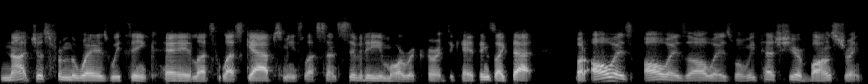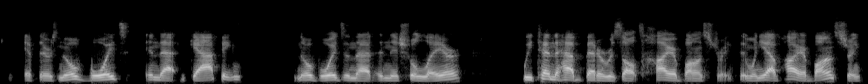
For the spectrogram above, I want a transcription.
not just from the ways we think, hey, less less gaps means less sensitivity, more recurrent decay, things like that. But always, always, always, when we test shear bond strength, if there's no voids in that gapping, no voids in that initial layer, we tend to have better results, higher bond strength. And when you have higher bond strength,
